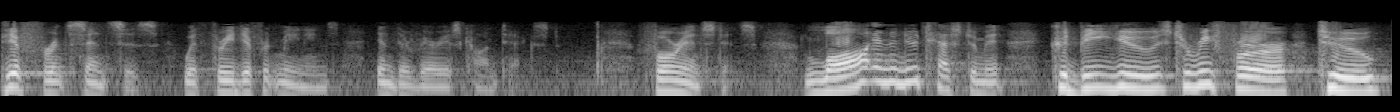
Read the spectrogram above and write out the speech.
different senses with three different meanings in their various contexts. For instance, law in the New Testament could be used to refer to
